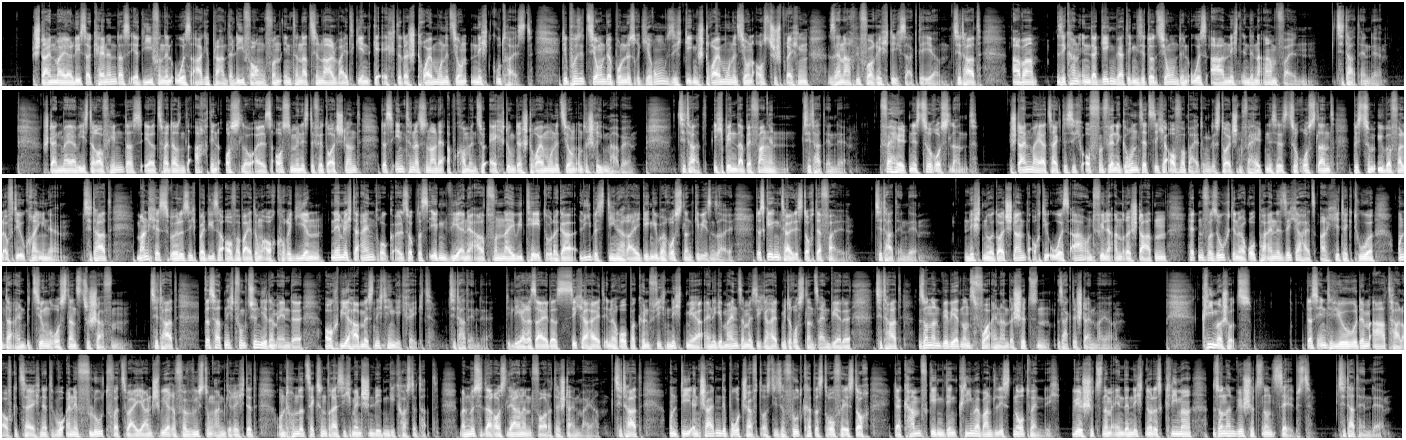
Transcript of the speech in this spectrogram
Steinmeier ließ erkennen, dass er die von den USA geplante Lieferung von international weitgehend geächteter Streumunition nicht gutheißt. Die Position der Bundesregierung, sich gegen Streumunition auszusprechen, sei nach wie vor richtig, sagte er. Zitat, aber sie kann in der gegenwärtigen Situation den USA nicht in den Arm fallen. Zitat Ende. Steinmeier wies darauf hin, dass er 2008 in Oslo als Außenminister für Deutschland das internationale Abkommen zur Ächtung der Streumunition unterschrieben habe. Zitat, ich bin da befangen. Zitat Ende. Verhältnis zu Russland. Steinmeier zeigte sich offen für eine grundsätzliche Aufarbeitung des deutschen Verhältnisses zu Russland bis zum Überfall auf die Ukraine. Zitat, manches würde sich bei dieser Aufarbeitung auch korrigieren, nämlich der Eindruck, als ob das irgendwie eine Art von Naivität oder gar Liebesdienerei gegenüber Russland gewesen sei. Das Gegenteil ist doch der Fall. Zitat Ende. Nicht nur Deutschland, auch die USA und viele andere Staaten hätten versucht, in Europa eine Sicherheitsarchitektur unter Einbeziehung Russlands zu schaffen. Zitat, das hat nicht funktioniert am Ende, auch wir haben es nicht hingekriegt. Zitat Ende. Die Lehre sei, dass Sicherheit in Europa künftig nicht mehr eine gemeinsame Sicherheit mit Russland sein werde. Zitat, sondern wir werden uns voreinander schützen, sagte Steinmeier. Klimaschutz. Das Interview wurde im Ahrtal aufgezeichnet, wo eine Flut vor zwei Jahren schwere Verwüstung angerichtet und 136 Menschenleben gekostet hat. Man müsse daraus lernen, forderte Steinmeier. Zitat, und die entscheidende Botschaft aus dieser Flutkatastrophe ist doch, der Kampf gegen den Klimawandel ist notwendig. Wir schützen am Ende nicht nur das Klima, sondern wir schützen uns selbst. Zitat Ende.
